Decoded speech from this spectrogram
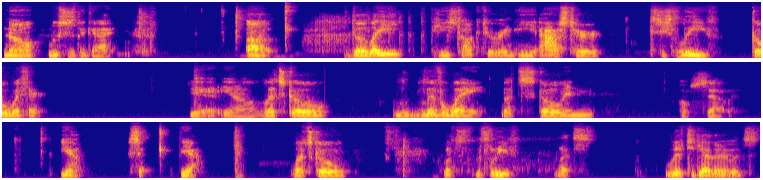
No, Luce is the guy. Uh, the lady he's talking to her, and he asked her to just leave, go with her. Yeah. You know, let's go live away. Let's go and Oh, Sally. yeah, Sa- yeah. Let's go. Let's let's leave. Let's live together. Yeah. Let's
